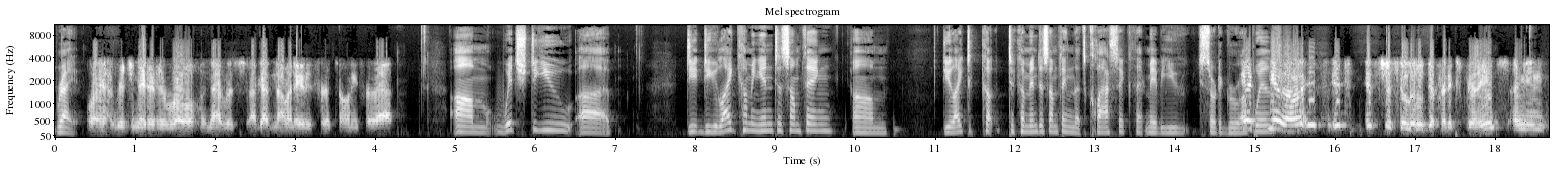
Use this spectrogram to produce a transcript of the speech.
Right. where I originated a role, and that was I got nominated for a Tony for that. Um which do you uh do do you like coming into something um do you like to co- to come into something that's classic that maybe you sort of grew up with? You know, it's it's it's just a little different experience. I mean,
